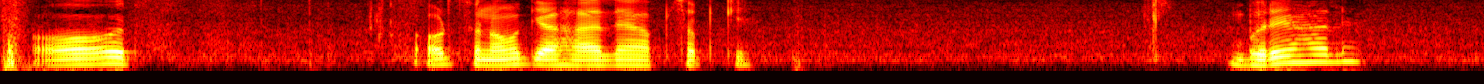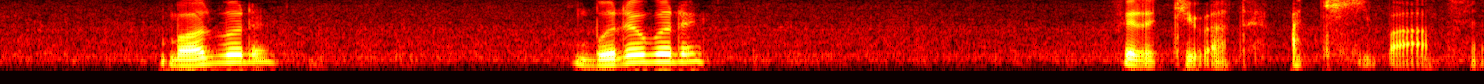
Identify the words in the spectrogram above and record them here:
और और सुनाओ, क्या हाल है आप सबके? बुरे हाल है? बहुत बुरे। बुरे बुरे। फिर अच्छी बात है। अच्छी बात है।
